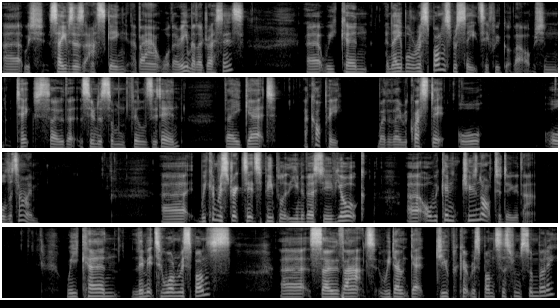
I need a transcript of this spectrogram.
uh, which saves us asking about what their email address is. Uh, we can enable response receipts if we've got that option ticked so that as soon as someone fills it in they get a copy whether they request it or all the time. Uh, we can restrict it to people at the University of York uh, or we can choose not to do that. We can limit to one response uh, so that we don't get duplicate responses from somebody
